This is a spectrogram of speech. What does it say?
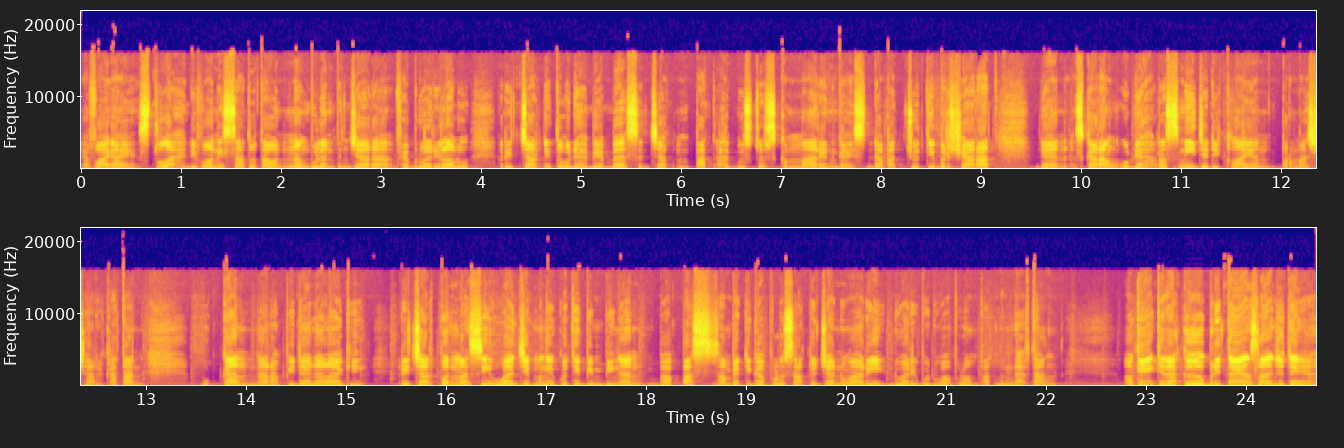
FYI, setelah divonis satu tahun 6 bulan penjara Februari lalu, Richard itu udah bebas sejak 4 Agustus kemarin guys. Dapat cuti bersyarat dan sekarang udah resmi jadi klien permasyarakatan bukan narapidana lagi. Richard pun masih wajib mengikuti bimbingan Bapas sampai 31 Januari 2024 mendatang. Oke, kita ke berita yang selanjutnya ya.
